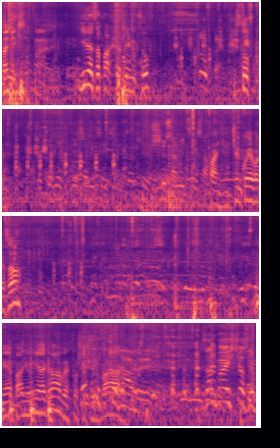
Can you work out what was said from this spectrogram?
Feniksy. Ile za parkę feniksów? stówka. Stówkę. Trzy samice i samiec. Fajnie, dziękuję bardzo. Nie, paniu nie nagramy, proszę się bać. Za 20 zł.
